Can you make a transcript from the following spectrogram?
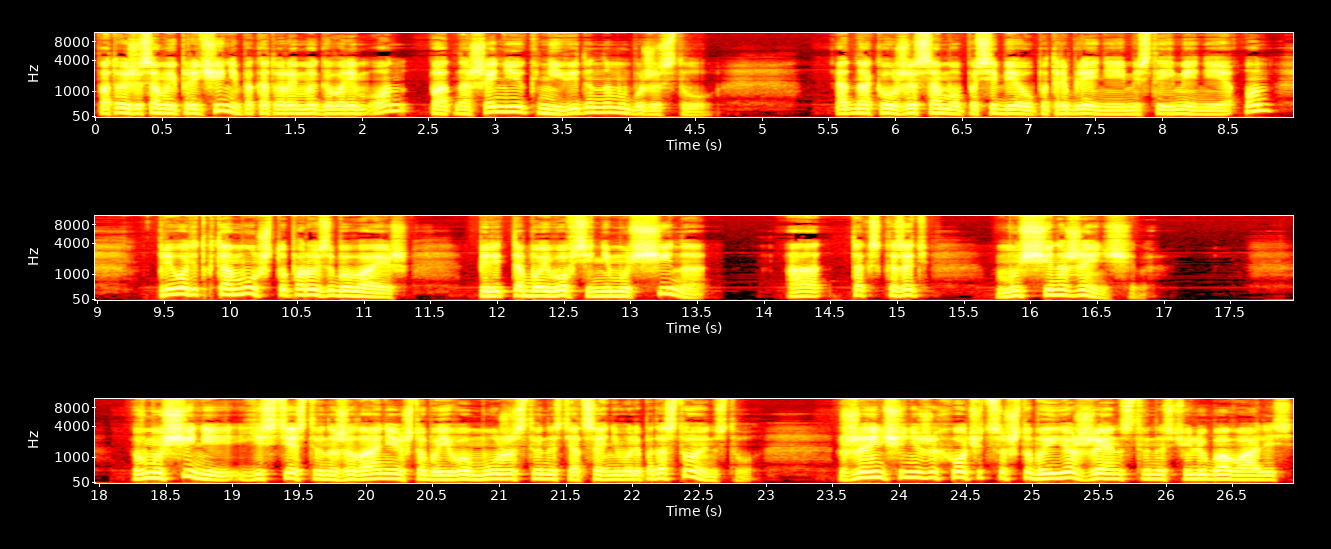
по той же самой причине, по которой мы говорим «он» по отношению к невиданному божеству. Однако уже само по себе употребление местоимения «он» приводит к тому, что порой забываешь, перед тобой вовсе не мужчина, а, так сказать, мужчина-женщина. В мужчине, естественно, желание, чтобы его мужественность оценивали по достоинству. Женщине же хочется, чтобы ее женственностью любовались,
